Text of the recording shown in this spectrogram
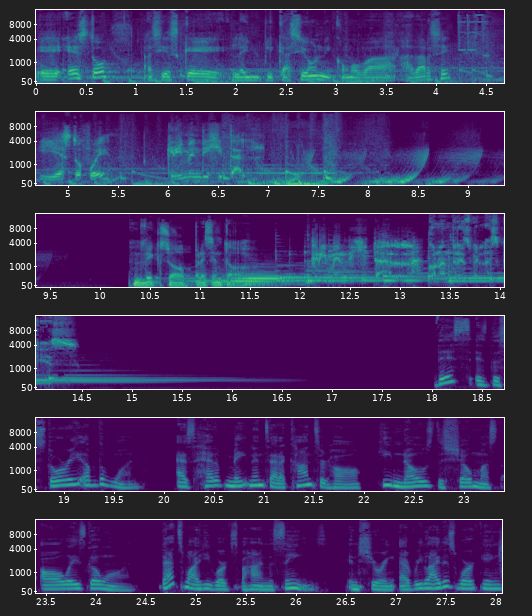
eh, esto, así es que la implicación y cómo va a darse. Y esto fue Crimen Digital. Dixo presentó Crimen Digital con Andrés Velázquez. This is the story of the one. As head of maintenance at a concert hall, he knows the show must always go on. That's why he works behind the scenes, ensuring every light is working,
